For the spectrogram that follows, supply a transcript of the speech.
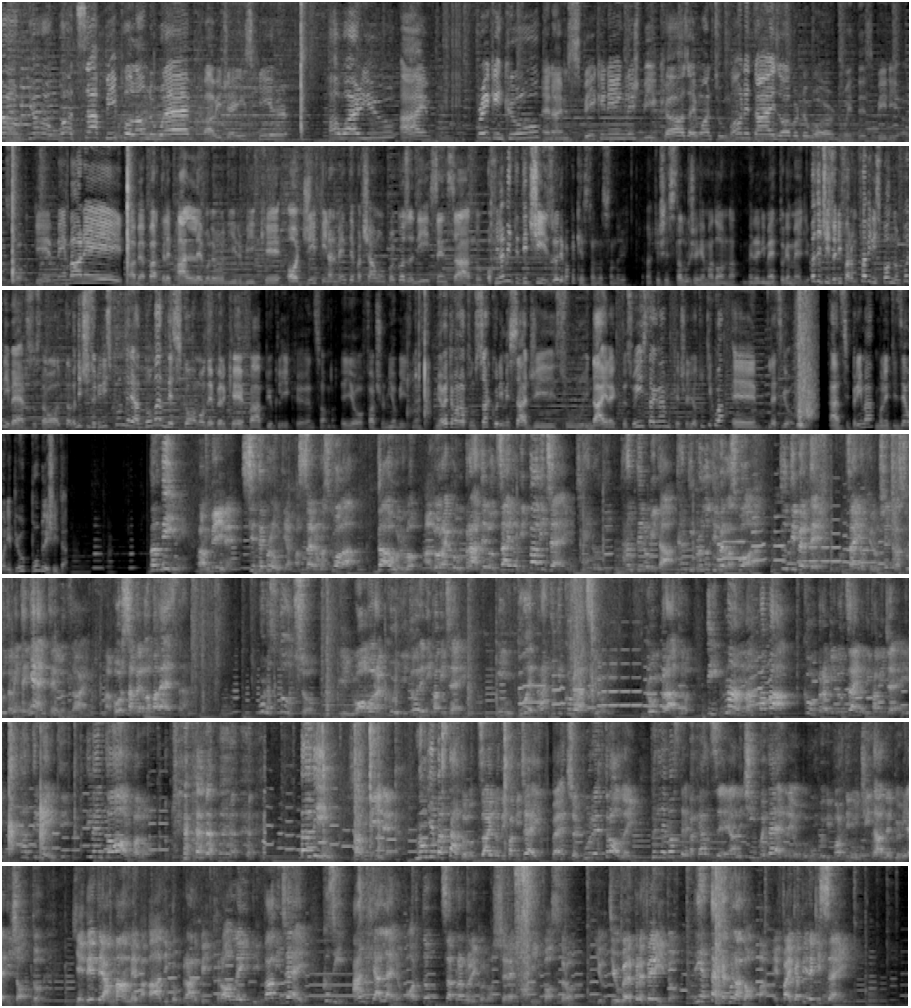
yo, yo, what's up people on the web? Bobby J is here. How are you? I'm freaking cool and I'm speaking English because I want to monetize over the world with this video. So give me money! Vabbè, a parte le palle, volevo dirvi che oggi finalmente facciamo un qualcosa di sensato. Ho finalmente deciso di... Ma perché sto indossando lì? Perché c'è sta luce che madonna, me ne rimetto che è meglio. Ho deciso di fare un Favi risponde un po' diverso stavolta. Ho deciso di rispondere a domande scomode perché fa più click, insomma. E io faccio il mio business. Mi avete mandato un sacco di messaggi su, in direct su Instagram, che ce li ho tutti qua. E let's go. Anzi, prima monetizziamo di più pubblicità. Bambini, bambine, siete pronti a passare una scuola da urlo? Allora comprate lo zaino di Favi J, pieno di tante novità, tanti prodotti per la scuola, tutti per te. Uno zaino che non c'entra assolutamente niente, lo zaino, una borsa per la palestra, un astuccio, il nuovo raccoglitore di J, in due pratiche colorazioni. Compratelo di mamma, papà, comprami lo zaino di J, altrimenti divento orfano. Bambini, bambine, non vi è bastato lo zaino di Fabi J? Beh, c'è pure il trolley! Per le vostre vacanze alle Cinque Terre o dovunque vi portino in gita nel 2018, chiedete a mamma e papà di comprarvi trolley di Fabi J, così anche all'aeroporto sapranno riconoscere il vostro youtuber preferito. Riattacca quella toppa e fai capire chi sei!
